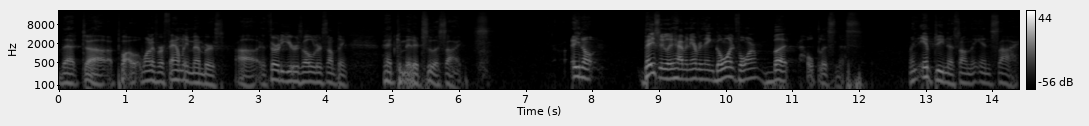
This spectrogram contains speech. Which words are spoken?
that uh, one of her family members, uh, 30 years old or something, had committed suicide. You know, basically having everything going for him, but hopelessness, an emptiness on the inside.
